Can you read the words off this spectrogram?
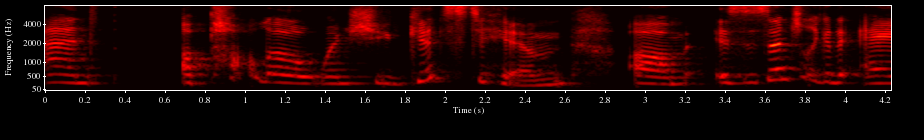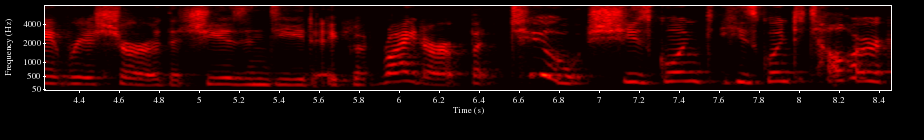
and Apollo, when she gets to him, um, is essentially going to a reassure that she is indeed a good writer, but two, she's going to, he's going to tell her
